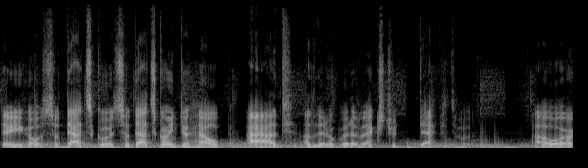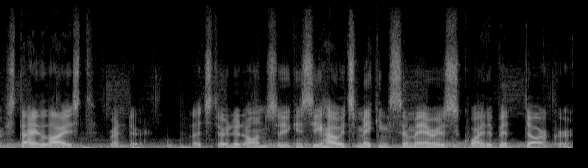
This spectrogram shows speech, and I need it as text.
There you go. So that's good. So that's going to help add a little bit of extra depth to our stylized render. Let's turn it on so you can see how it's making some areas quite a bit darker.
